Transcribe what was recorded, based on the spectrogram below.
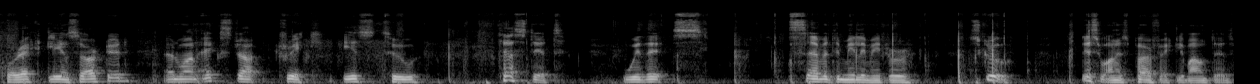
correctly inserted. And one extra trick is to test it with this 70 millimeter screw. This one is perfectly mounted.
